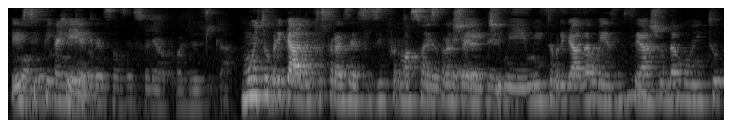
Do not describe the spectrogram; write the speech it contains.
esse Como pequeno. a integração sensorial pode ajudar. Muito obrigada por trazer essas informações para gente, Mi. Muito obrigada mesmo. Você ajuda muito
